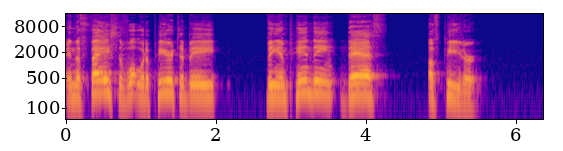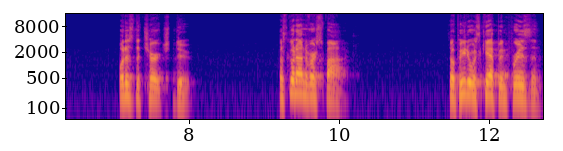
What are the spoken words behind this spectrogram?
in the face of what would appear to be the impending death of Peter, what does the church do? Let's go down to verse 5. So Peter was kept in prison,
